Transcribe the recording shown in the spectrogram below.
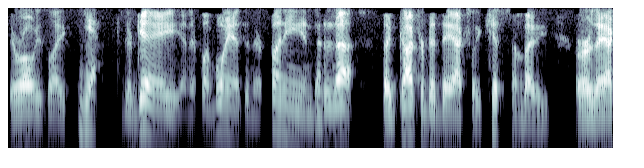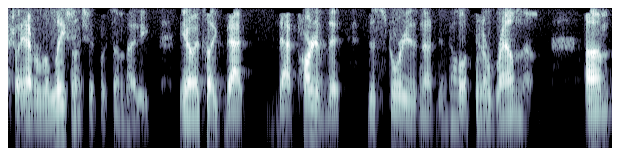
They were always like, yeah, they're gay and they're flamboyant and they're funny and da da da. But God forbid they actually kiss somebody or they actually have a relationship with somebody. You know, it's like that that part of the the story is not developed around them. Um,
